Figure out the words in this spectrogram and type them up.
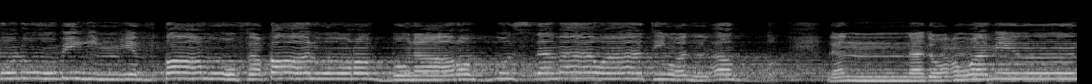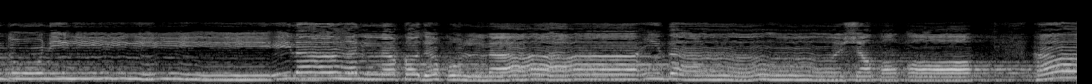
قُلُوبِهِمْ إِذْ قَامُوا فَقَالُوا رَبُّنَا رَبُّ السَّمَاوَاتِ وَالْأَرْضِ لَن نَّدْعُوَ مِن دُونِهِ إِلَٰهًا لَّقَدْ قُلْنَا إِذًا شَطَطًا. هَٰؤُلَاءِ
